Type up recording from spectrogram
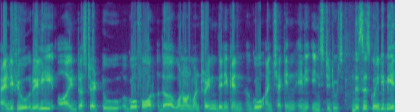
And if you really are interested to go for the one-on-one -on -one training then you can go and check in any institutes. This is going to be a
